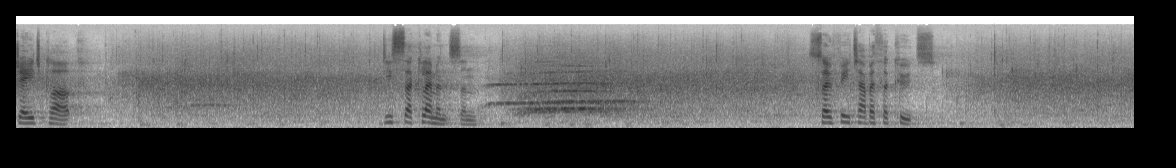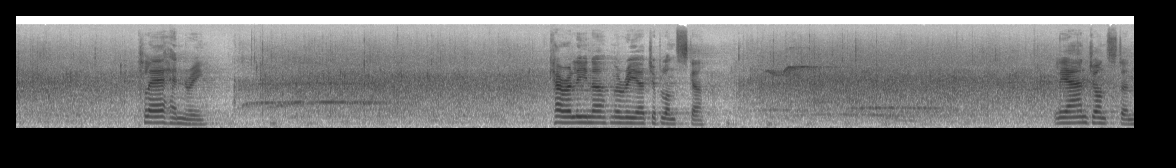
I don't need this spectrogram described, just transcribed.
Jade Clark. Disa Clementson. Sophie Tabitha Coots. Claire Henry. Carolina Maria Jablonska. Leanne Johnston.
